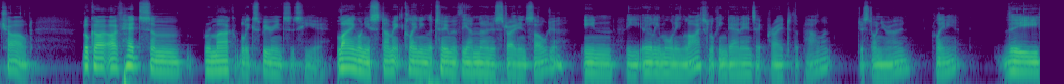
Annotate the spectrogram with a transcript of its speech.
child. Look, I, I've had some remarkable experiences here. Laying on your stomach, cleaning the tomb of the unknown Australian soldier in the early morning light, looking down Anzac Parade to the Parliament, just on your own, cleaning it. The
